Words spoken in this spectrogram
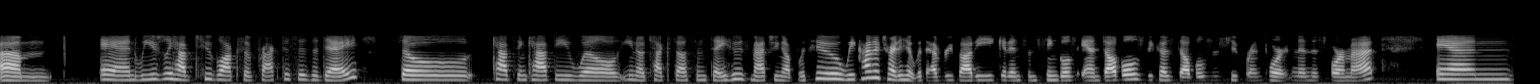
um, and we usually have two blocks of practices a day. So Captain Kathy will, you know, text us and say who's matching up with who. We kind of try to hit with everybody, get in some singles and doubles because doubles is super important in this format and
